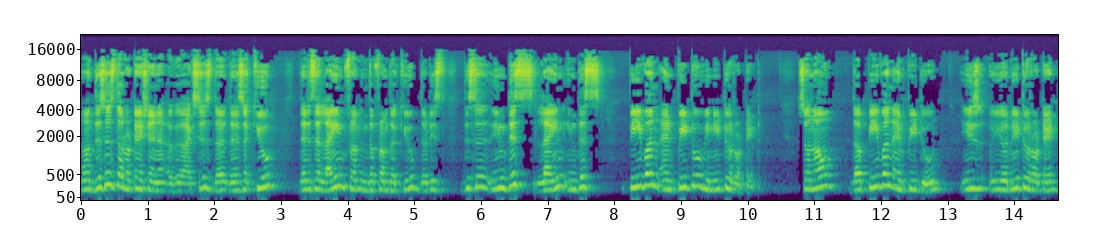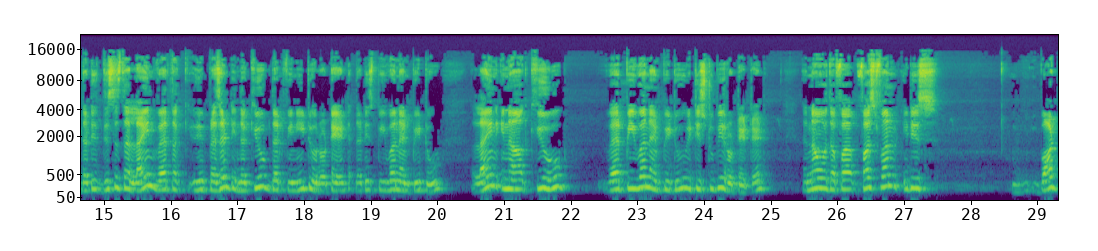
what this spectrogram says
Now this is the rotation uh, axis. There, there is a cube. There is a line from the from the cube. That is this is in this line in this P1 and P2 we need to rotate. So now the P1 and P2 is you need to rotate. That is this is the line where the present in the cube that we need to rotate. That is P1 and P2. Line in a cube where P1 and P2 it is to be rotated and now the first one it is what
